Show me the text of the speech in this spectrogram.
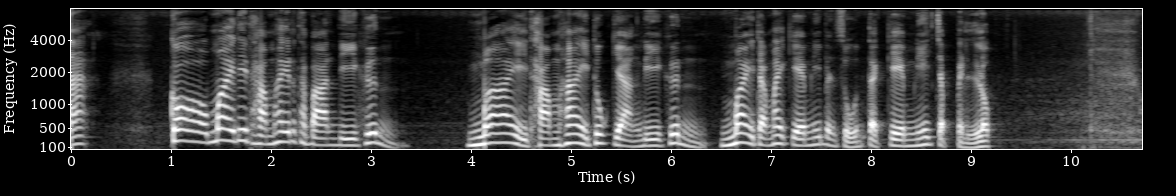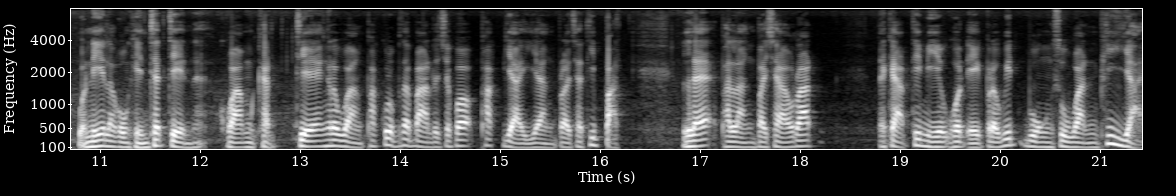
นะ ก็ไม่ได้ทำให้รัฐบาลดีขึ้น ไม่ทำให้ทุกอย่างดีขึ้น ไม่ทำให้เกมนี้เป็นศูนย์แต่เกมนี้จะเป็นลบ วันนี้เราคงเห็นชัดเจนนะความขัดแย้งระหว่างพรรคร่วมรัฐบาลโดยเฉพาะพรรคใหญ่อย่างประชาธิปัตย์และพลังประชารัฐนะครับที่มีพลเอกประวิตยวงสุวรรณพี่ใหญ่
